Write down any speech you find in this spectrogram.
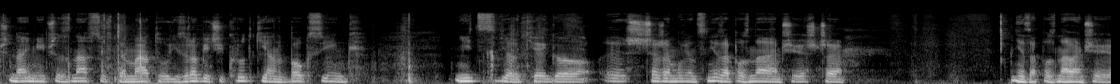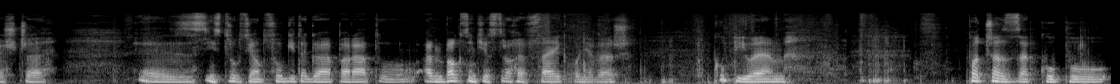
przynajmniej przez znawców tematu i zrobię Ci krótki unboxing nic wielkiego, szczerze mówiąc nie zapoznałem się jeszcze nie zapoznałem się jeszcze z instrukcją obsługi tego aparatu. Unboxing jest trochę fake, ponieważ kupiłem podczas zakupu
